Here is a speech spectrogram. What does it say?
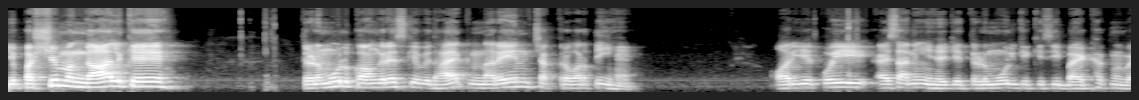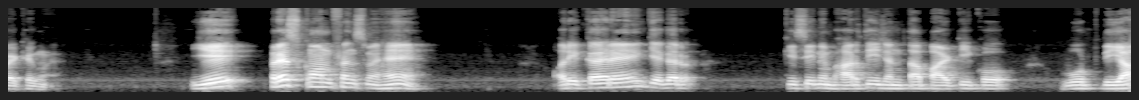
ये पश्चिम बंगाल के तृणमूल कांग्रेस के विधायक नरेन चक्रवर्ती हैं। और ये कोई ऐसा नहीं है कि तृणमूल की किसी बैठक में बैठे हुए हैं। ये प्रेस कॉन्फ्रेंस में हैं और ये कह रहे हैं कि अगर किसी ने भारतीय जनता पार्टी को वोट दिया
